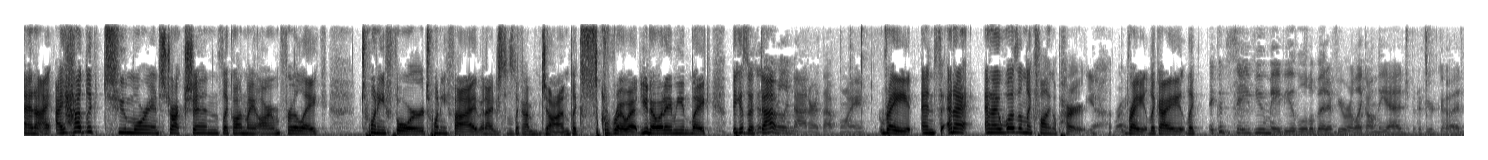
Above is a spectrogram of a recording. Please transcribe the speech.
And I, I had like two more instructions like on my arm for like 24, 25 and I just was like I'm done. Like screw it. You know what I mean? Like because at It that doesn't really matter at that point. right. And and I and I wasn't like falling apart. Yeah, right. Right. Like I like It could save you maybe a little bit if you were like on the edge, but if you're good,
